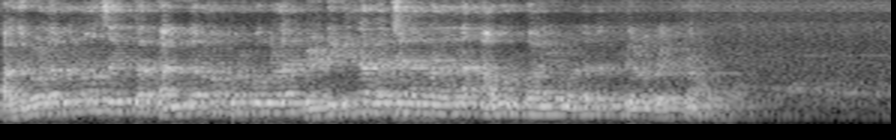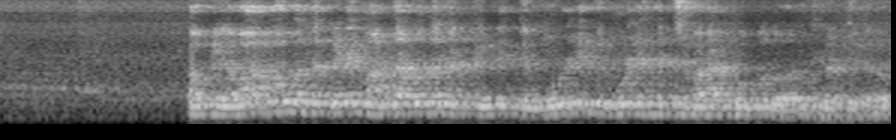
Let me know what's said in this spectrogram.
ಅದರೊಳಗೂ ಸಹಿತ ಅಲ್ಲಮ ಪ್ರಭುಗಳ ಬೆಡಗಿನ ವಚನಗಳನ್ನ ಅವ್ರ ಬಾಯಿ ಒಳಗೆ ಕೇಳಬೇಕು ನಾವು. ಅವ್ರು ಯಾವಾಗೋ ಒಂದು ಕಡೆ ಮಾತಾಡೋದನ್ನ ಕೇಳಿದ್ದೆ, ಮುಳ್ಳಿಗೆ ಮುಳ್ಳಿ ಹಚ್ಚಿ ಬರಕ್ ಹೋಗೋದು ಅಂತ ಹೇಳ್ತಿದ್ರು.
